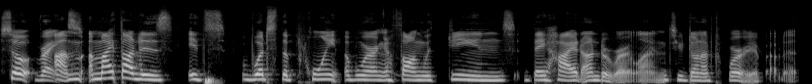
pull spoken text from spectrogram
So Right. um, my thought is it's what's the point of wearing a thong with jeans? They hide underwear lines. You don't have to worry about it.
